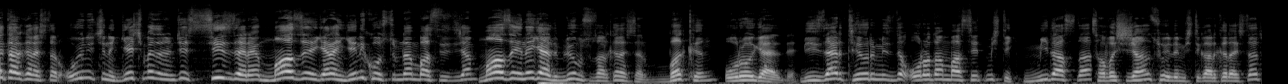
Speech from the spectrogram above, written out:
Evet arkadaşlar oyun içine geçmeden önce sizlere mağazaya gelen yeni kostümden bahsedeceğim. Mağazaya ne geldi biliyor musunuz arkadaşlar? Bakın Oro geldi. Bizler teorimizde Oro'dan bahsetmiştik. Midas'la savaşacağını söylemiştik arkadaşlar.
